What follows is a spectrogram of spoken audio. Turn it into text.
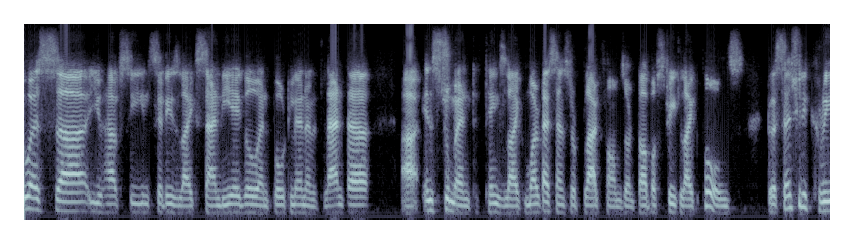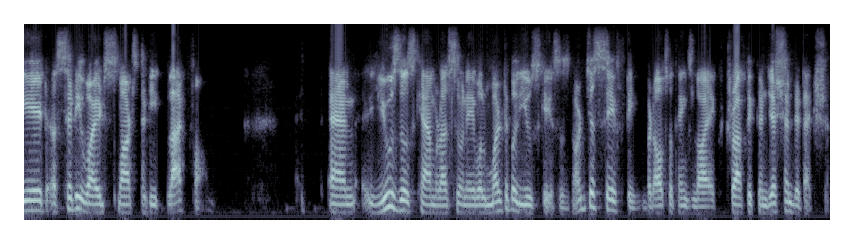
US, uh, you have seen cities like San Diego and Portland and Atlanta uh, instrument things like multi-sensor platforms on top of street light poles to essentially create a citywide smart city platform and use those cameras to enable multiple use cases, not just safety, but also things like traffic congestion detection,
